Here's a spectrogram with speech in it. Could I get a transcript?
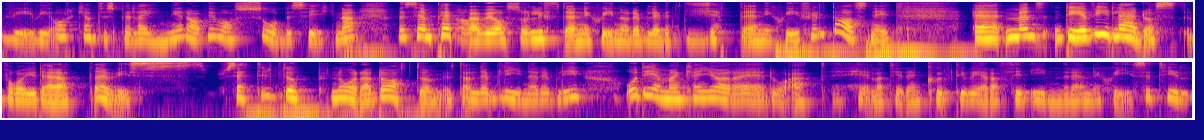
vi, vi orkar inte spela in idag. Vi var så besvikna. Men sen peppade ja. vi oss och lyfte energin och det blev ett jätteenergifyllt avsnitt. Eh, men det vi lärde oss var ju där att nej, vi sätter inte upp några datum utan det blir när det blir. Och det man kan göra är då att hela tiden kultivera sin inre energi. Se till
